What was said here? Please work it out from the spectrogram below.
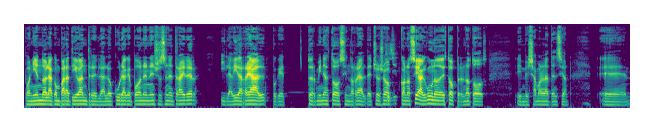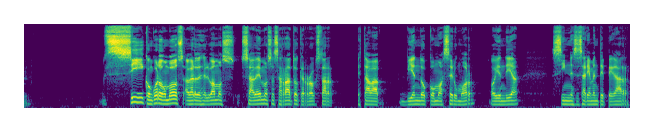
poniendo la comparativa entre la locura que ponen ellos en el tráiler y la vida real, porque termina todo siendo real. De hecho, yo conocí a algunos de estos, pero no todos, y me llamaron la atención. Em, sí, concuerdo con vos. A ver, desde el vamos, sabemos hace rato que Rockstar estaba viendo cómo hacer humor hoy en día sin necesariamente pegar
